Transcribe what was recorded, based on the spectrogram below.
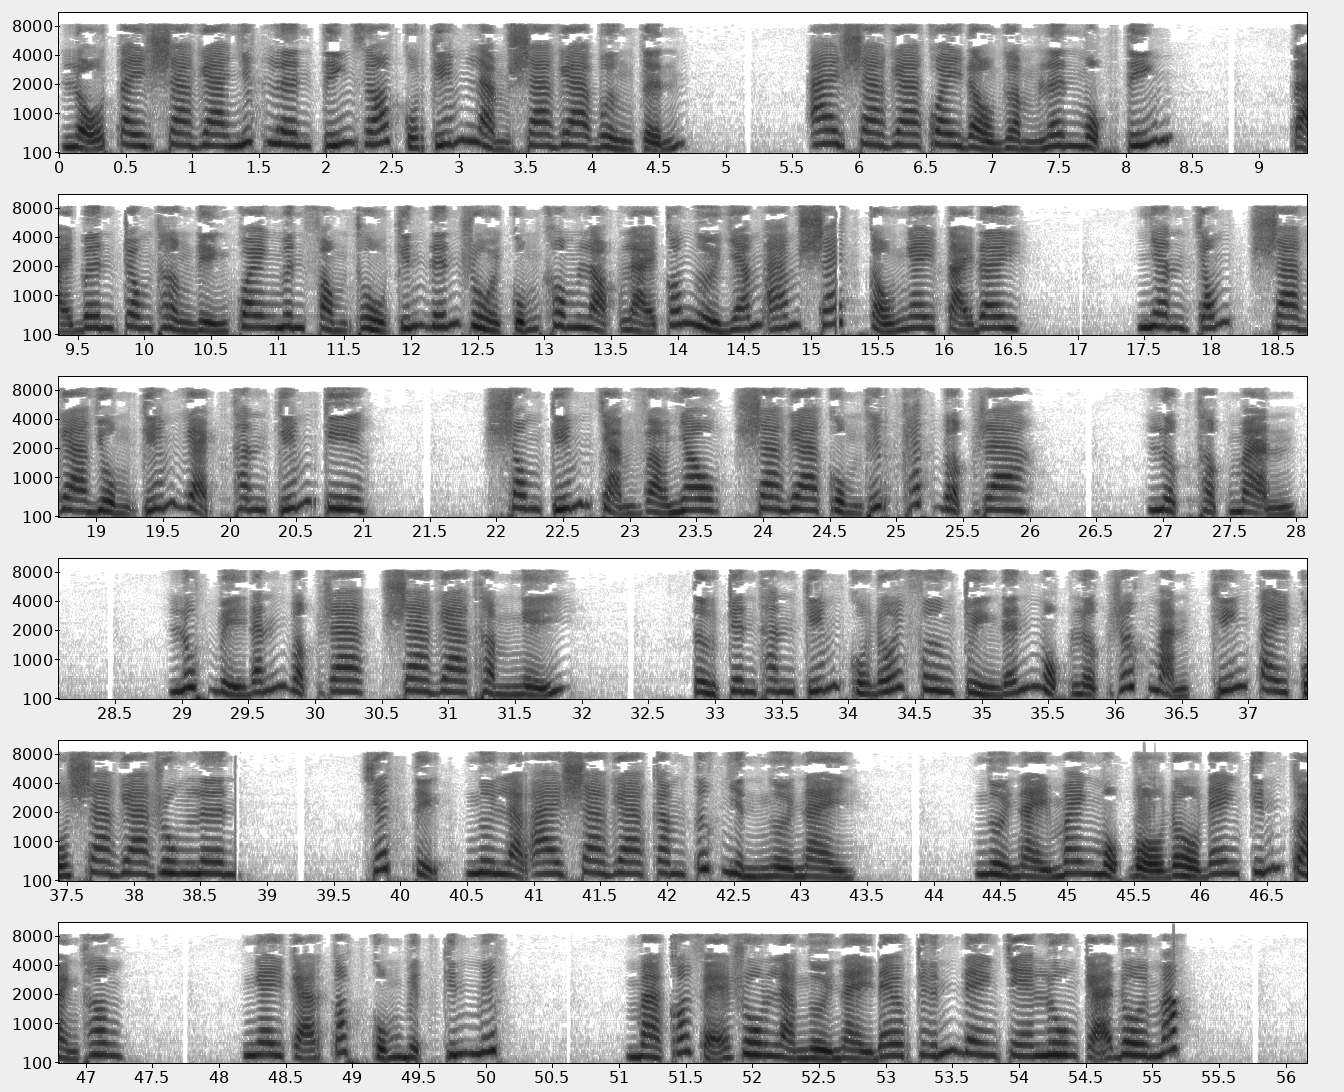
Lỗ tay Saga nhức lên tiếng gió của kiếm làm Saga bừng tỉnh. Ai Saga quay đầu gầm lên một tiếng. Tại bên trong thần điện quan minh phòng thù kín đến rồi cũng không lọt lại có người dám ám sát cậu ngay tại đây. Nhanh chóng, Saga dùng kiếm gạt thanh kiếm kia. Song kiếm chạm vào nhau, Saga cùng thiết khách bật ra. Lực thật mạnh. Lúc bị đánh bật ra, Saga thầm nghĩ. Từ trên thanh kiếm của đối phương truyền đến một lực rất mạnh, khiến tay của Saga run lên. Chết tiệt, ngươi là ai Saga căm tức nhìn người này. Người này mang một bộ đồ đen kín toàn thân. Ngay cả tóc cũng bịt kín mít. Mà có vẻ rô là người này đeo kính đen che luôn cả đôi mắt.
